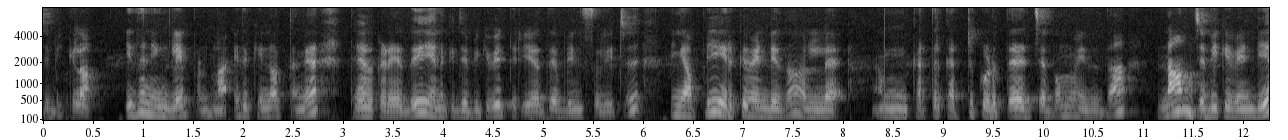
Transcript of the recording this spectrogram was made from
ஜெபிக்கலாம். இதை நீங்களே பண்ணலாம். இதுக்கு இன்னொருத்தங்க தேவை கிடையாது. எனக்கு ஜெபிக்கவே தெரியாது அப்படின்னு சொல்லிட்டு நீங்கள் அப்படியே இருக்க வேண்டியதும் இல்லை. கற்று கற்றுக் கொடுத்த ஜெபமும் இதுதான். நாம் ஜெபிக்க வேண்டிய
